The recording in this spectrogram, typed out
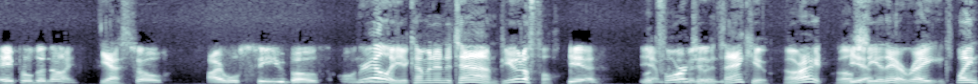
April the 9th. Yes. So I will see you both on the Really, you're coming into town. Beautiful. Yeah. Yeah, Look I'm forward coming to in- it. Thank you. All right. We'll Yeah. see you there. Ray, explain.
